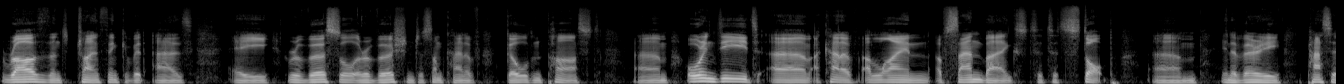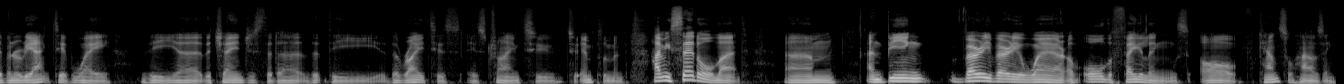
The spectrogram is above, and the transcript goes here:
rather than to try and think of it as a reversal, a reversion to some kind of golden past. Um, or indeed um, a kind of a line of sandbags to, to stop um, in a very passive and reactive way the uh, the changes that uh, that the the right is is trying to to implement. Having said all that, um, and being very very aware of all the failings of council housing,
